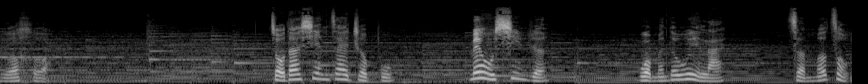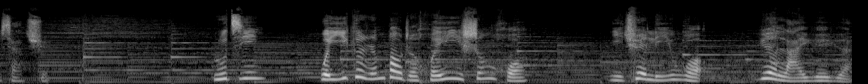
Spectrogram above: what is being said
隔阂。走到现在这步，没有信任，我们的未来怎么走下去？如今，我一个人抱着回忆生活，你却离我越来越远。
